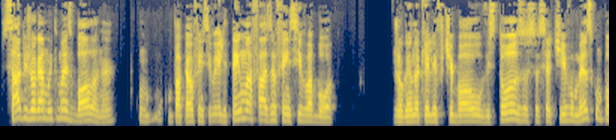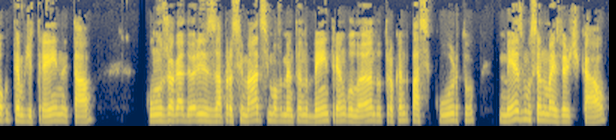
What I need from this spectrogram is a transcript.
sabe jogar muito mais bola, né? Com, com papel ofensivo, ele tem uma fase ofensiva boa, jogando aquele futebol vistoso, associativo, mesmo com pouco tempo de treino e tal, com os jogadores aproximados, se movimentando bem, triangulando, trocando passe curto, mesmo sendo mais vertical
